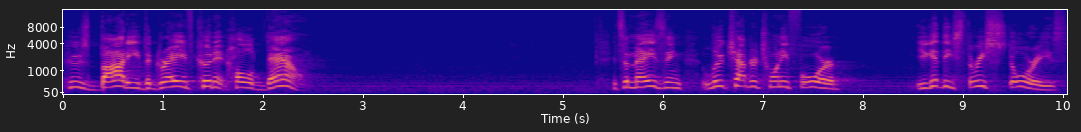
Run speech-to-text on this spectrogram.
whose body the grave couldn't hold down. It's amazing. Luke chapter 24, you get these three stories,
